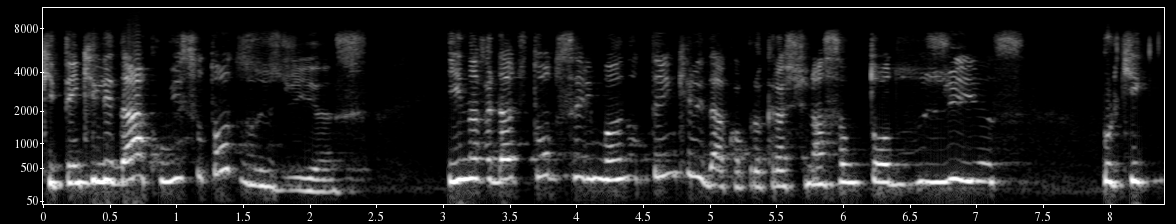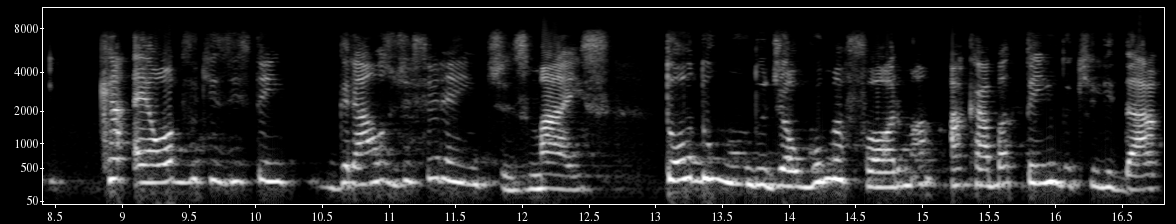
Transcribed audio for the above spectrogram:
que tem que lidar com isso todos os dias. E, na verdade, todo ser humano tem que lidar com a procrastinação todos os dias. Porque é óbvio que existem graus diferentes, mas todo mundo, de alguma forma, acaba tendo que lidar,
